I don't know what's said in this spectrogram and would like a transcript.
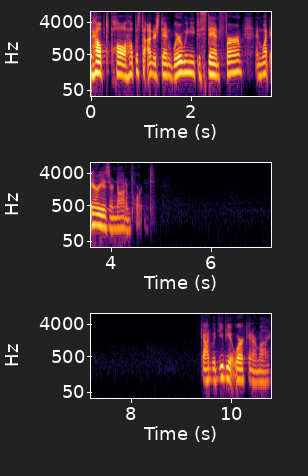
helped Paul, help us to understand where we need to stand firm and what areas are not important. God, would you be at work in our minds?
